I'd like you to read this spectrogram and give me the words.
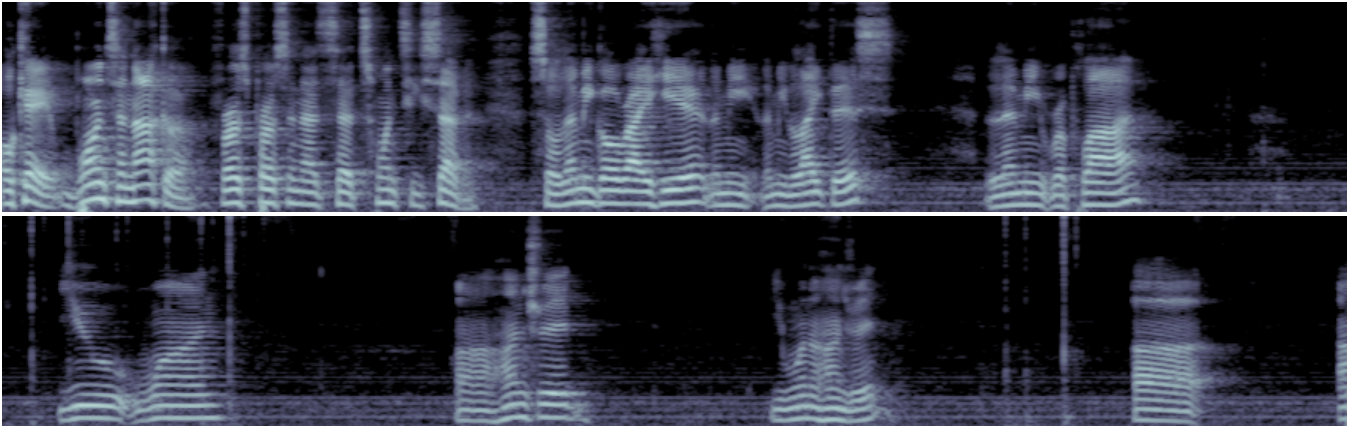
Okay, Born Tanaka, first person that said 27. So let me go right here. Let me let me like this. Let me reply. You won a hundred you won a hundred. Uh, um,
